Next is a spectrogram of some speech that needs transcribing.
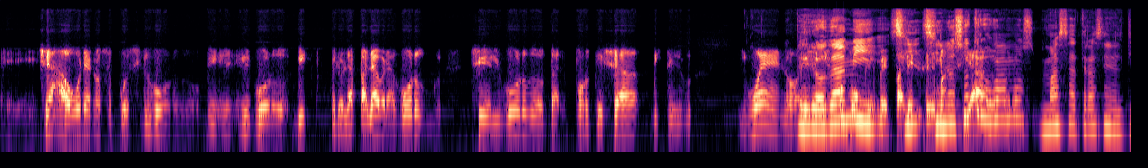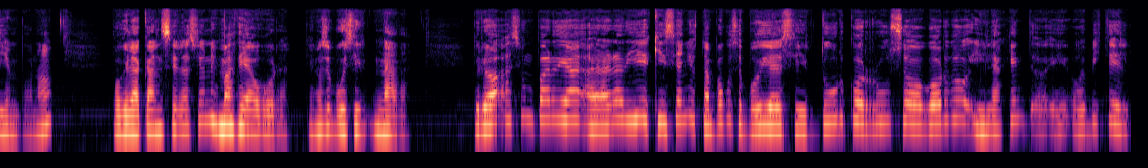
eh, ya ahora no se puede decir gordo, el, gordo, pero la palabra gordo, che, el gordo, porque ya, viste, y bueno, pero Dami, si, nosotros vamos más atrás en el tiempo, ¿no? Porque la cancelación es más de ahora, que no se puede decir nada. Pero hace un par de años, ahora 10, 15 años tampoco se podía decir turco, ruso, gordo, y la gente, eh, viste, el,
